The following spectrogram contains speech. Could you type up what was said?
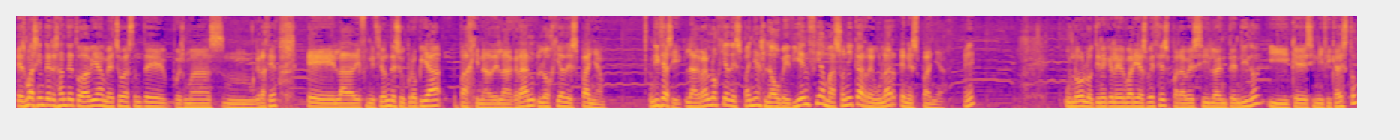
Es más interesante todavía, me ha hecho bastante pues más mm, gracia, eh, la definición de su propia página, de la Gran Logia de España. Dice así, la Gran Logia de España es la obediencia masónica regular en España. ¿eh? Uno lo tiene que leer varias veces para ver si lo ha entendido y qué significa esto.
